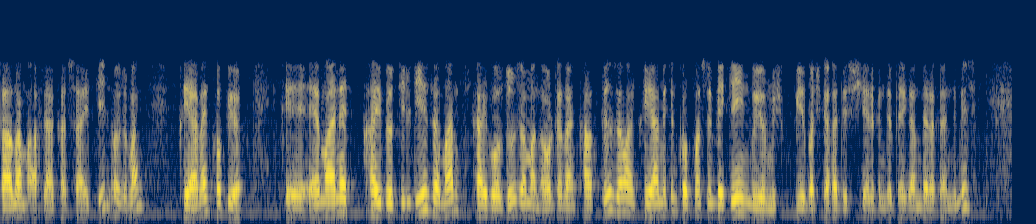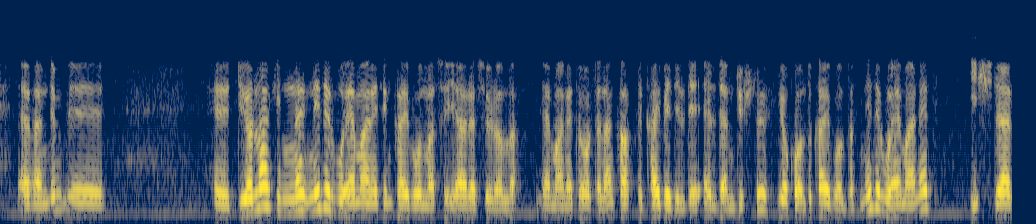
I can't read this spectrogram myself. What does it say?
sağlam ahlaka sahip değil. O zaman kıyamet kopuyor. E, emanet kaybedildiği zaman, kaybolduğu zaman, ortadan kalktığı zaman kıyametin kopmasını bekleyin buyurmuş bir başka hadis-i şerifinde Peygamber Efendimiz. Efendim e, e, diyorlar ki ne, nedir bu emanetin kaybolması ya Resulallah? Emanet ortadan kalktı, kaybedildi, elden düştü, yok oldu, kayboldu. Nedir bu emanet? İşler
